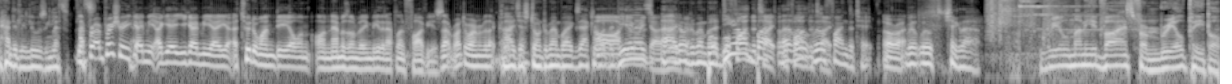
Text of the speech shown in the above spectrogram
handily losing. Let's I'm, let's. I'm pretty sure you gave me. Uh, yeah, you gave me a, a two to one deal on, on Amazon being bigger than Apple in five years. Is that right? Do I remember that? I just don't remember exactly what Oh, the deal here we is. go, here I we don't go. remember We'll- the we'll find the but tape. We'll find the we'll tape. find the tape. All right. we'll, we'll check that out. Real money advice from real people.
